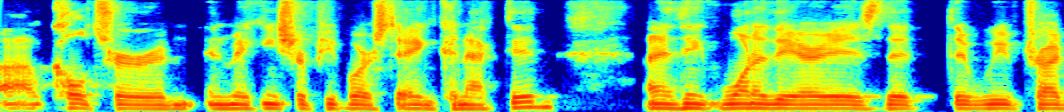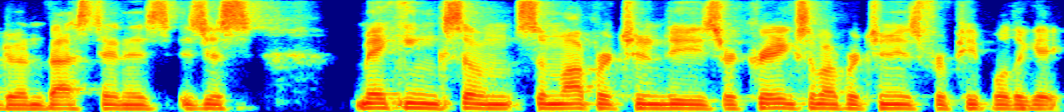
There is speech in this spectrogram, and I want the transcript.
uh, culture and, and, making sure people are staying connected. And i think one of the areas that that we've tried to invest in is is just making some some opportunities or creating some opportunities for people to get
